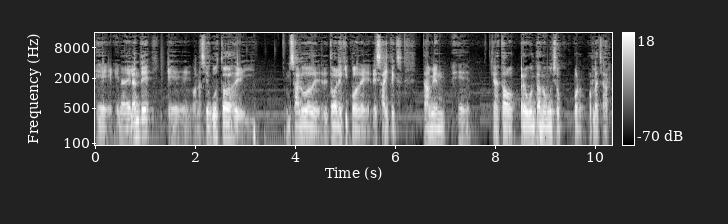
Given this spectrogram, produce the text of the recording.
eh, en adelante. bueno, ha sido un gusto y un saludo de, todo el equipo de, de también que ha estado preguntando mucho por, la charla.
